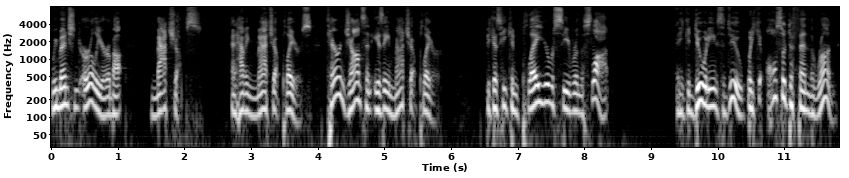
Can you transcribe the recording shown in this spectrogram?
We mentioned earlier about matchups and having matchup players. Taron Johnson is a matchup player because he can play your receiver in the slot and he can do what he needs to do, but he can also defend the run.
